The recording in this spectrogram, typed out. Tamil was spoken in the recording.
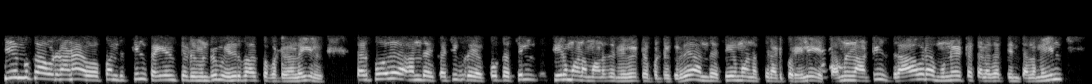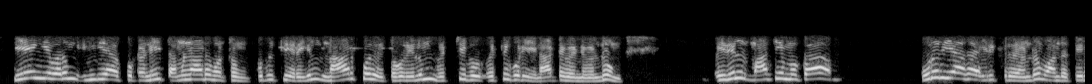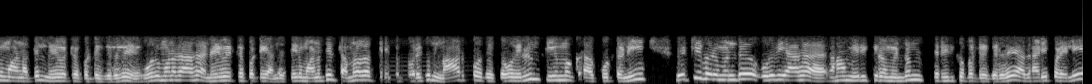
திமுகவுடனான ஒப்பந்தத்தில் கையெழுத்திடும் என்றும் எதிர்பார்க்கப்பட்ட நிலையில் தற்போது அந்த கட்சிகளுடைய கூட்டத்தில் தீர்மானமானது நிறைவேற்றப்பட்டிருக்கிறது. அந்த தீர்மானத்தின் அடிப்படையிலே தமிழ்நாட்டில் திராவிட முன்னேற்ற கழகத்தின் தலைமையில் இயங்கி வரும் இந்தியா கூட்டணி தமிழ்நாடு மற்றும் புதுச்சேரியில் நாற்பது தொகுதியிலும் வெற்றி வெற்றி கொடியை நாட்ட வேண்டும் என்றும் இதில் மதிமுக உறுதியாக இருக்கிறது என்றும் அந்த தீர்மானத்தில் நிறைவேற்றப்பட்டிருக்கிறது. ஒரு மனதாக நிறைவேற்றப்பட்ட அந்த தீர்மானத்தில் தமிழகத்தை பொறுத்தவரைக்கும் நாற்பது தொகுதியிலும் திமுக கூட்டணி வெற்றி பெறும் என்று உறுதியாக நாம் இருக்கிறோம் என்றும் தெரிவிக்கப்பட்டிருக்கிறது. அதன் அடிப்படையிலே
